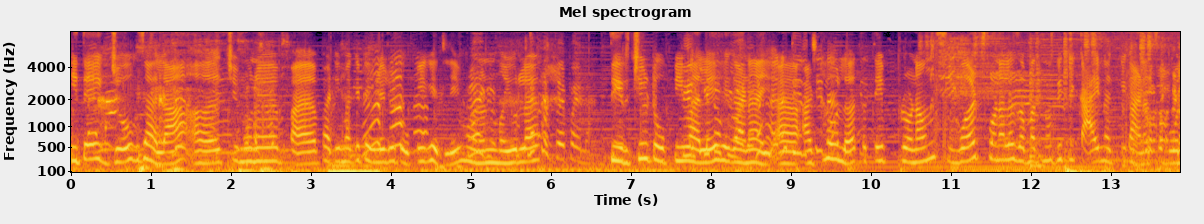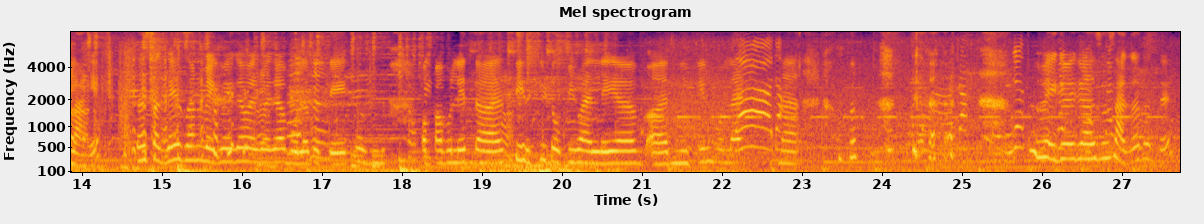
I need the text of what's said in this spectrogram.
इथे एक जोक झाला. चिमूने पा- पाठीमागे ठेवलेली टोपी घेतली. म्हणून मयूरला तिरची टोपीवाले हे गाणं आठवलं. तर ते प्रोनाऊन्स वर्ड्स कोणाला जमत नव्हती की काय नक्की गाण्याचं बोल आहे. तर सगळेजण वेगवेगळ्या वेगवेगळ्या बोलत होते. पप्पा बोलले तर तिरकी टोपीवाले नितीन बोलाय वेगवेगळं असं सांगत होते.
